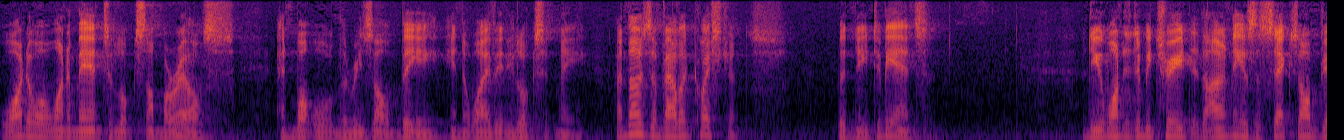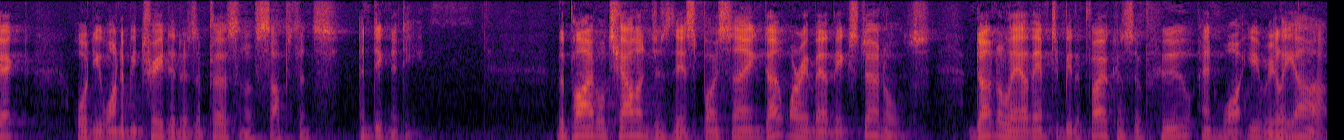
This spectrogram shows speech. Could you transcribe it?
why do I want a man to look somewhere else? And what will the result be in the way that he looks at me? And those are valid questions that need to be answered. Do you want it to be treated only as a sex object, or do you want to be treated as a person of substance and dignity? The Bible challenges this by saying, don't worry about the externals. Don't allow them to be the focus of who and what you really are.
